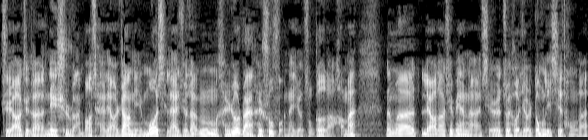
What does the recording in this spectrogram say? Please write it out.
只要这个内饰软包材料让你摸起来觉得嗯很柔软很舒服，那就足够了，好吗？那么聊到这边呢，其实最后就是动力系统了。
